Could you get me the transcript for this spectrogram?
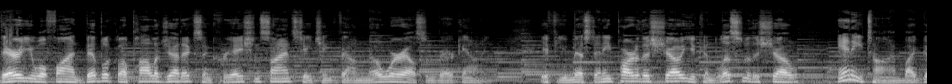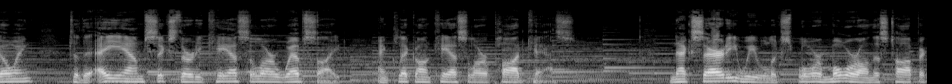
There you will find biblical apologetics and creation science teaching found nowhere else in Bexar County. If you missed any part of the show, you can listen to the show anytime by going to the AM 630 KSLR website and click on KSLR Podcasts. Next Saturday, we will explore more on this topic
